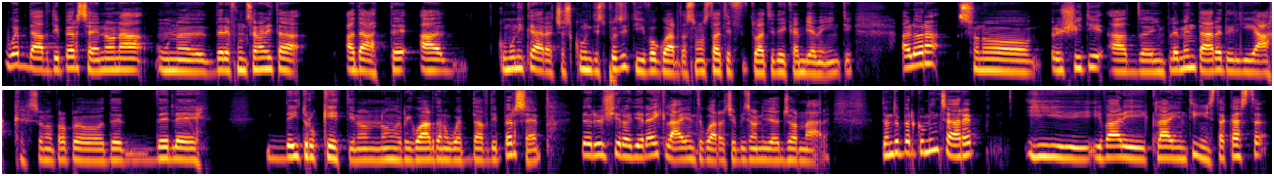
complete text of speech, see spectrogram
WebDAV di per sé non ha un, delle funzionalità adatte a comunicare a ciascun dispositivo, guarda, sono stati effettuati dei cambiamenti. Allora sono riusciti ad implementare degli hack, sono proprio de- delle, dei trucchetti, non, non riguardano WebDAV di per sé, per riuscire a dire ai client, guarda, c'è bisogno di aggiornare. Tanto per cominciare, i, i vari client Instacast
